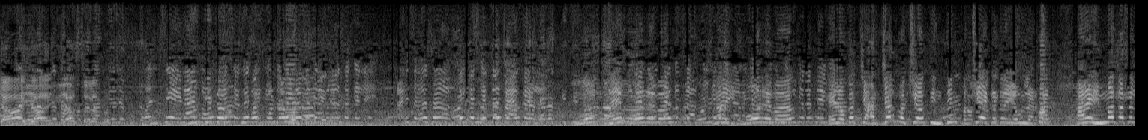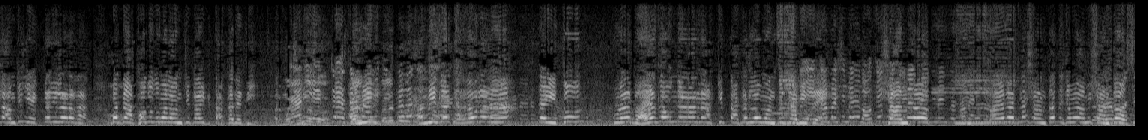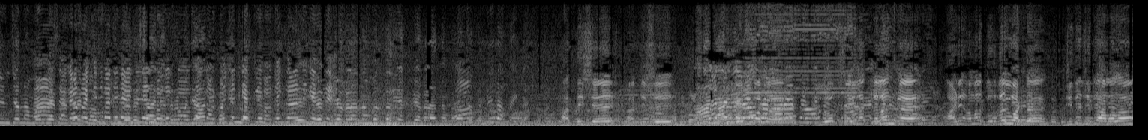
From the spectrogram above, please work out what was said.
या या या सगळ्या हे हे लोक चार चार पक्ष तीन तीन पक्ष एकत्र येऊन लढतात. अरे हिंमत असेल तर आमची जी एकट्याने लढा ना मग दाखवतो तुम्हाला आमची काय ताकद आहे ती. आम्ही जर ठरवलं ना तर इथून कुणाला बाहेर जाऊन देणार नाही अख्खी ताकद लावू माणसाची आम्ही शांत आहोत ना शांत त्याच्यामुळे आम्ही शांत आहोत मशीनच्या नंबर हा, वेगवेगळे करून आम्ही बघितलं. वेगळा नंबर तर एक वेगळा नंबर आता का अतिशय अतिशय दुर्दैवी बाब आहे. लोकशाहीला कलंक आहे आणि आम्हाला दुर्दैवी वाटतं जिथे जिथे आम्हाला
